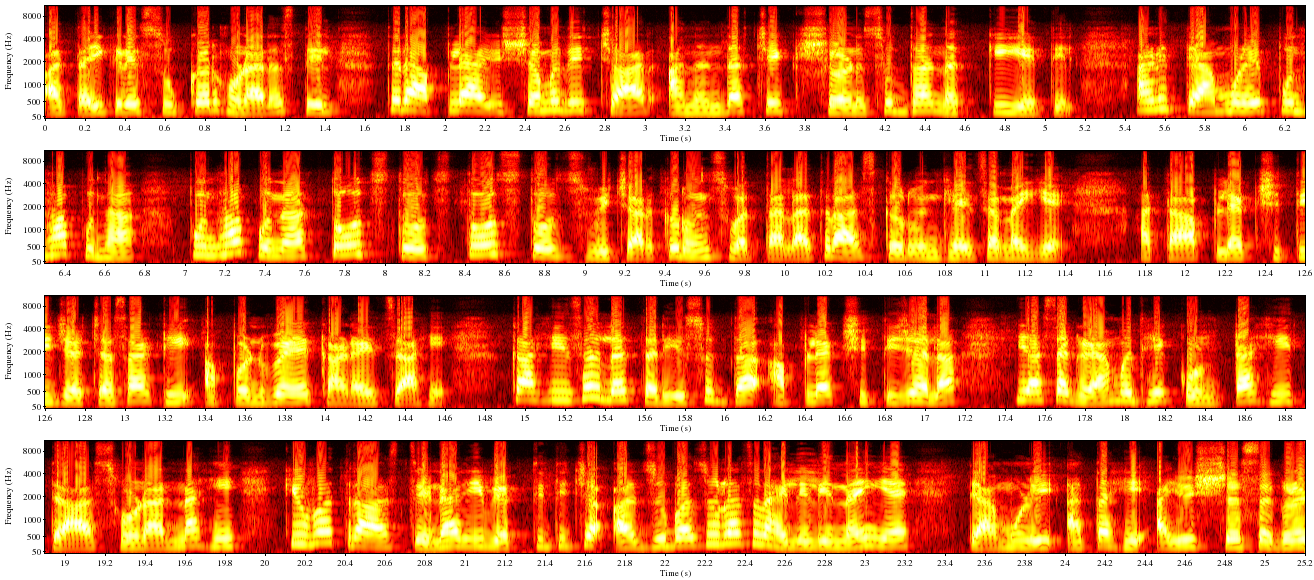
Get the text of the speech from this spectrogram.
आता इकडे सुकर होणार असतील तर आपल्या आयुष्यामध्ये चार आनंदाचे क्षण सुद्धा नक्की येतील. आणि त्यामुळे पुन्हा पुन्हा पुन्हा पुन्हा तोच तोच तोच तोच विचार करून स्वतःला त्रास करून घ्यायचा नाहीये. आता आपल्या क्षितिजाच्यासाठी आपण वेळ काढायचा आहे. काही झालं तरी सुद्धा आपल्या क्षितिजाला या सगळ्यामध्ये कोणताही त्रास होणार नाही किंवा त्रास देणारी व्यक्ती तिच्या आजूबाजूलाच राहिलेली नाहीये. त्यामुळे आता हे आयुष्य सगळं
